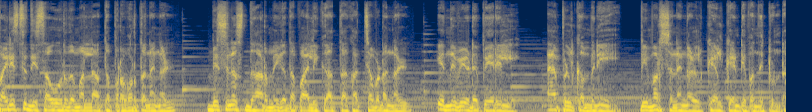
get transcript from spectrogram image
പരിസ്ഥിതി സൗഹൃദമല്ലാത്ത പ്രവർത്തനങ്ങൾ ബിസിനസ് ധാർമ്മികത പാലിക്കാത്ത കച്ചവടങ്ങൾ എന്നിവയുടെ പേരിൽ ആപ്പിൾ കമ്പനി വിമർശനങ്ങൾ കേൾക്കേണ്ടി വന്നിട്ടുണ്ട്.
